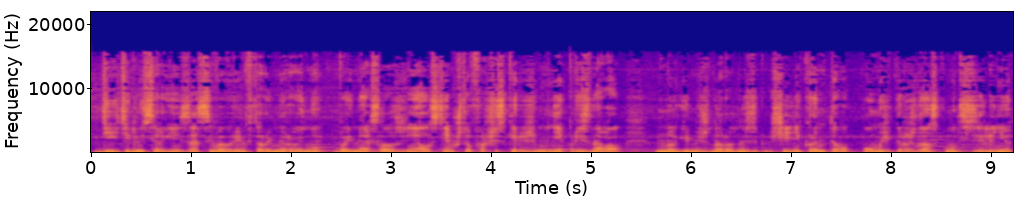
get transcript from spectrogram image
Деятельность организации во время Второй мировой войны осложнялась тем, что фашистский режим не признавал многие международные заключения. Кроме того, помощь гражданскому населению,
